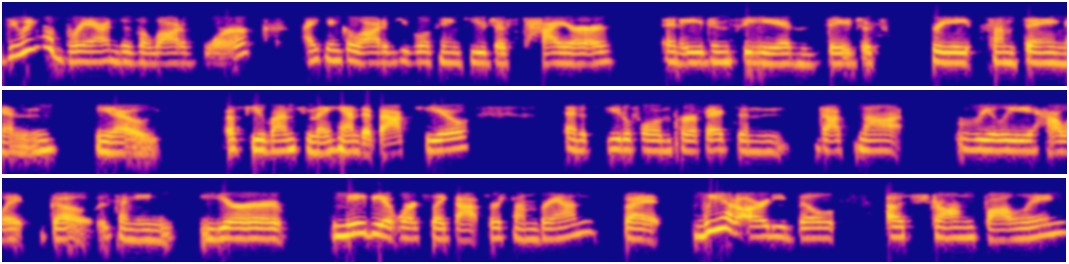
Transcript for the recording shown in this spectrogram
doing a brand is a lot of work. I think a lot of people think you just hire an agency and they just create something and, you know, a few months and they hand it back to you and it's beautiful and perfect. And that's not really how it goes. I mean, you're maybe it works like that for some brands, but we had already built a strong following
